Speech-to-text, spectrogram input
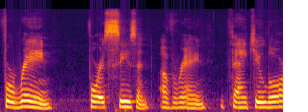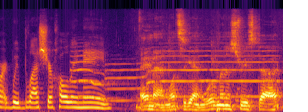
for rain, for a season of rain. Thank you, Lord. We bless your holy name. Amen. Once again, World Ministries org,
